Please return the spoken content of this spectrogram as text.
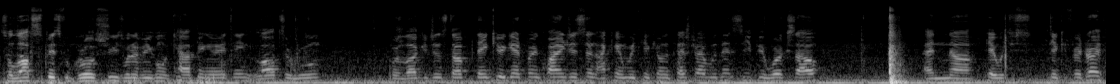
So lots of space for groceries, whenever you're going camping or anything. Lots of room for luggage and stuff. Thank you again for inquiring, Jason. I can't wait to take you on a test drive with this, see if it works out. And uh, can't wait to take you for a drive.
